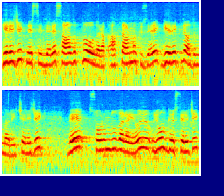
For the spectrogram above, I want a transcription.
gelecek nesillere sağlıklı olarak aktarmak üzere gerekli adımları içerecek ve sorumlulara yol gösterecek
